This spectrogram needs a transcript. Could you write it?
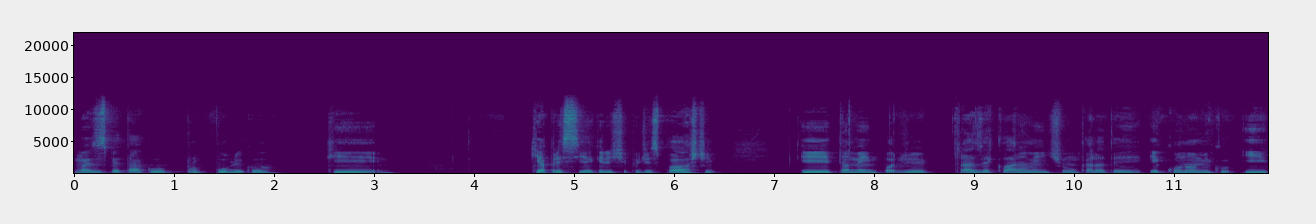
mas espetáculo para o público que, que aprecia aquele tipo de esporte e também pode trazer claramente um caráter econômico e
